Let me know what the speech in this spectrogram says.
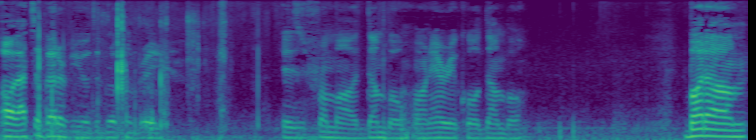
Oh, that's a better view of the Brooklyn Bridge. This is from uh, Dumbo or an area called Dumbo. But um,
